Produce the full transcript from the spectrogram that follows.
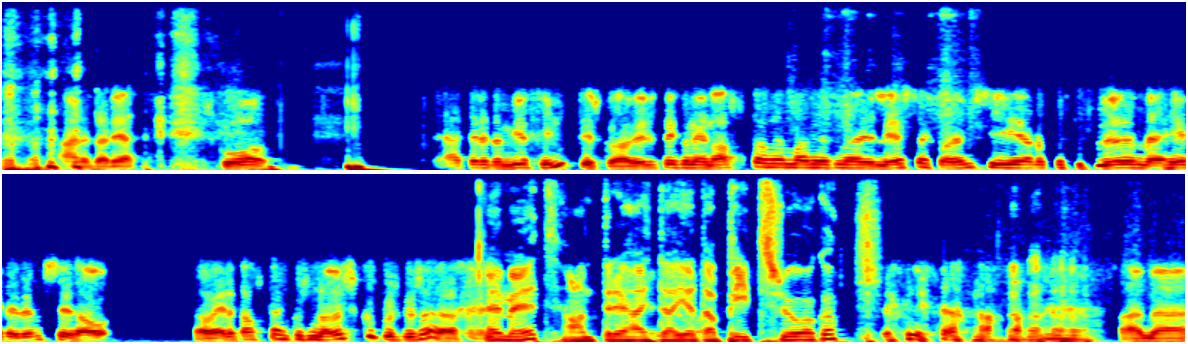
það er þetta rétt. Sko, þetta er þetta mjög fyndið, sko. Það verðist einhvern veginn alltaf þegar maður hérna, lesa eitthvað um sig, eða hvort í blöðum eða heyrir um sig, þá, þá er þetta alltaf einhver svona öskupur, sko, sagða. Emmett, Andri hætti að geta pítsu og eitthvað. Þannig að,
